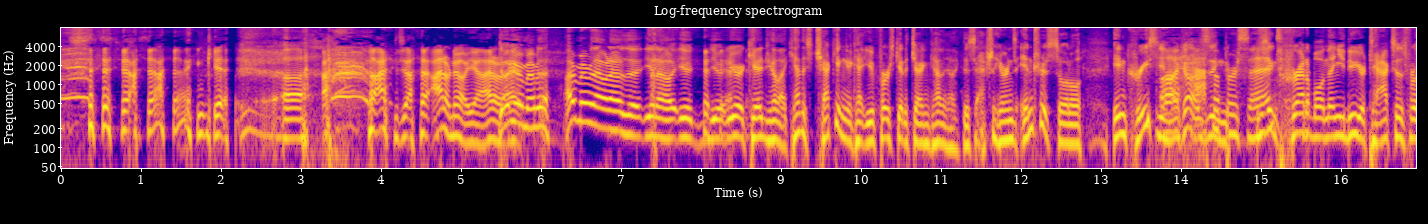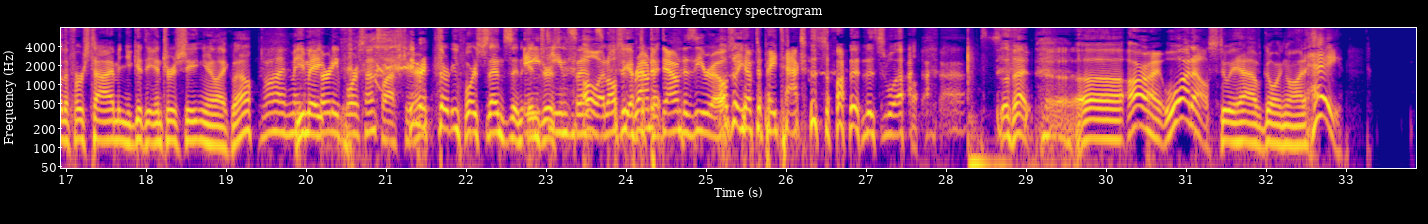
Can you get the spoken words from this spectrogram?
Get- Uh, I, I don't know. Yeah, I don't. Don't I, you remember that? I remember that when I was a, you know, you, you, you're a kid. You're like, yeah, this checking account. You first get a checking account. You're like, this actually earns interest, so it'll increase. And you're Uh, like, oh, this is, in- this is incredible. And then you do your taxes for the first time, and you get the interest sheet, and you're like, well, Well, I made, you made 34 cents last You year. made 34 cents in 18 interest. cents. Oh, and also you have round to pay, it down to zero. Also, you have to pay taxes on it as well. so that, uh, all right. What else do we have going on? Hey,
